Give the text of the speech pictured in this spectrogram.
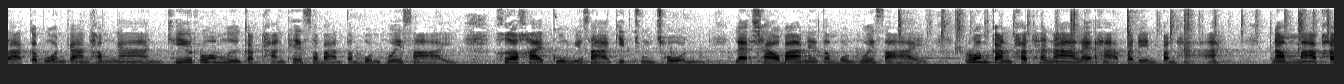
จากกระบวนการทำงานที่ร่วมมือกับทางเทศบาลตำบลห้วยทราย เครือข่ายกลุ่มวิสาหกิจชุมชน และชาวบ้านในตำบลห้วยทราย ร่วมกันพัฒนาและหาประเด็นปัญหา นำมาพั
